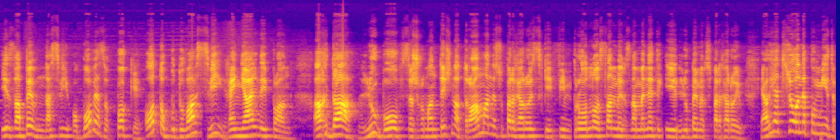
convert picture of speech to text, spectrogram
і забив на свій обов'язок, поки ото будував свій геніальний план. Ах да, любов, це ж романтична драма, не супергеройський фільм про одного з самих знаменитих і любимих супергероїв. Але я цього не помітив.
